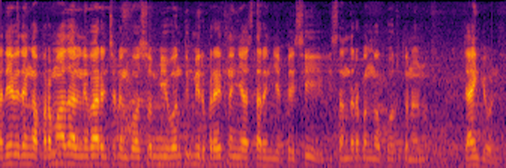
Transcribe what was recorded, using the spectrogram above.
అదేవిధంగా ప్రమాదాలు నివారించడం కోసం మీ వంతు మీరు ప్రయత్నం చేస్తారని చెప్పేసి ఈ సందర్భంగా కోరుతున్నాను. థ్యాంక్ యూ అండి.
